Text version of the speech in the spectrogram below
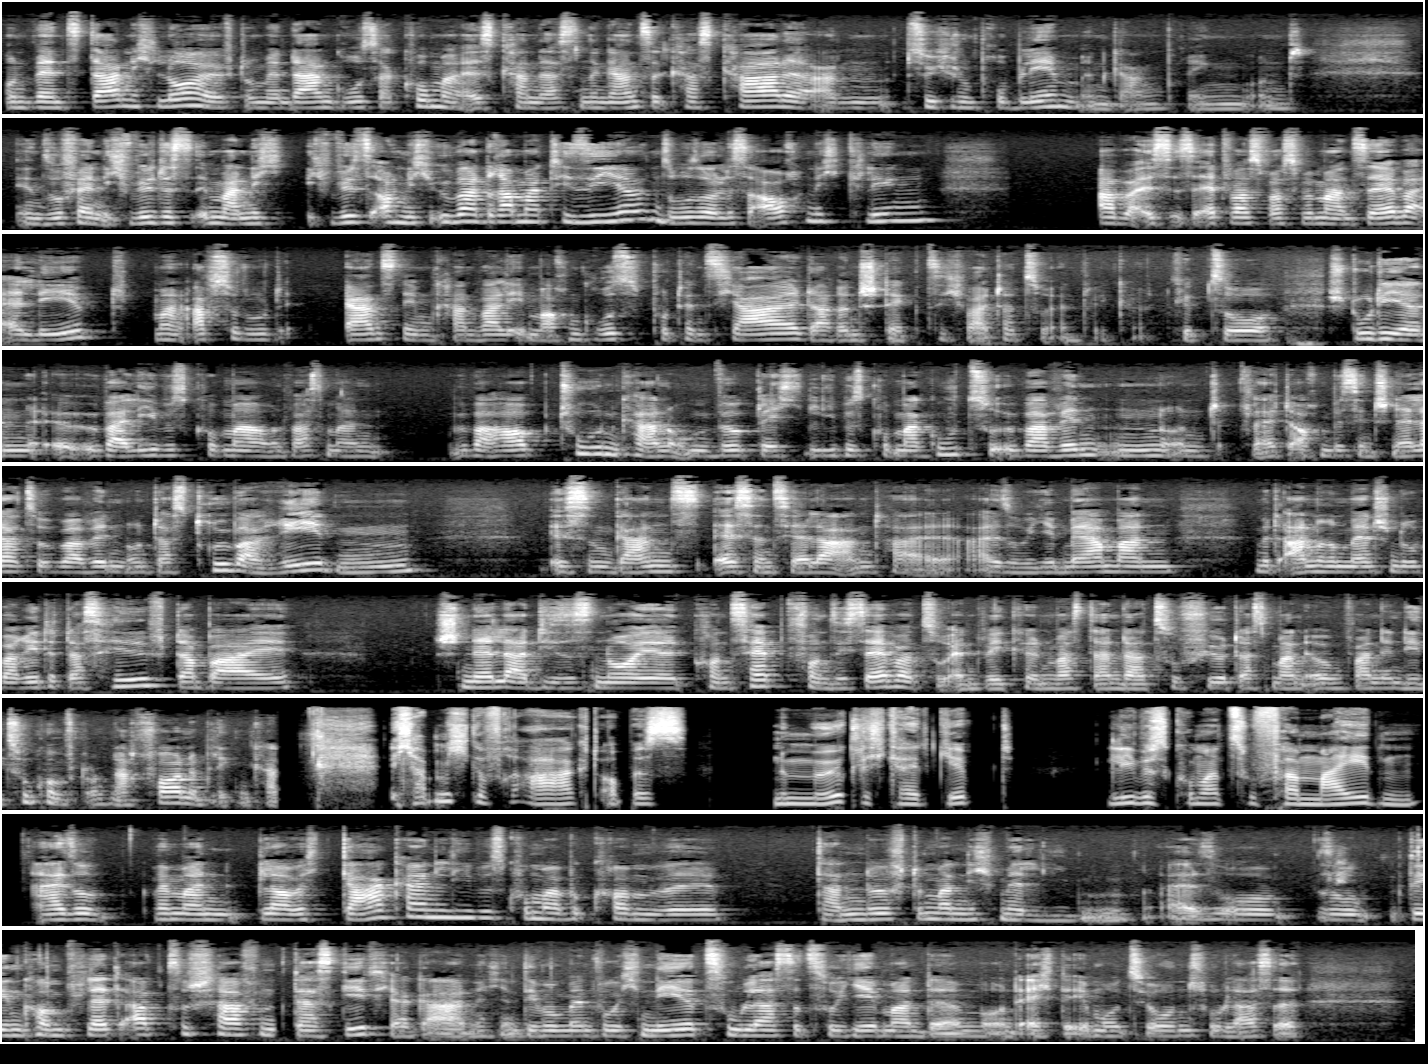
Und wenn es da nicht läuft und wenn da ein großer Kummer ist, kann das eine ganze Kaskade an psychischen Problemen in Gang bringen. Und insofern, ich will das immer nicht, ich will es auch nicht überdramatisieren, so soll es auch nicht klingen. Aber es ist etwas, was, wenn man es selber erlebt, man absolut ernst nehmen kann, weil eben auch ein großes Potenzial darin steckt, sich weiterzuentwickeln. Es gibt so Studien äh, über Liebeskummer und was man überhaupt tun kann, um wirklich Liebeskummer gut zu überwinden und vielleicht auch ein bisschen schneller zu überwinden. Und das drüber reden ist ein ganz essentieller Anteil. Also je mehr man mit anderen Menschen drüber redet, das hilft dabei, schneller dieses neue Konzept von sich selber zu entwickeln, was dann dazu führt, dass man irgendwann in die Zukunft und nach vorne blicken kann. Ich habe mich gefragt, ob es eine Möglichkeit gibt, Liebeskummer zu vermeiden. Also wenn man, glaube ich, gar keinen Liebeskummer bekommen will, dann dürfte man nicht mehr lieben. Also so den komplett abzuschaffen, das geht ja gar nicht. In dem Moment, wo ich Nähe zulasse zu jemandem und echte Emotionen zulasse,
